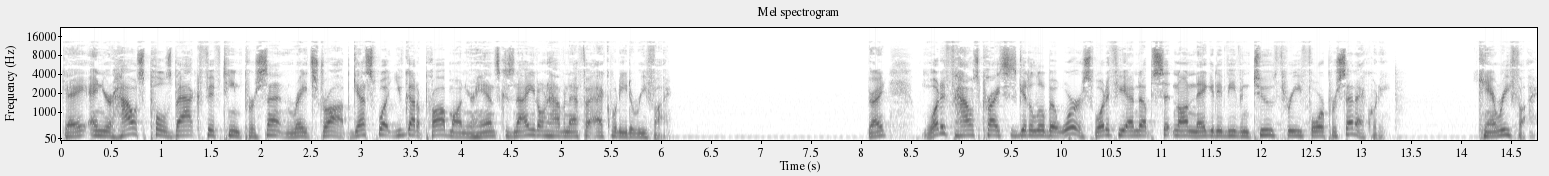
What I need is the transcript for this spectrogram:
okay, and your house pulls back 15% and rates drop, guess what? You've got a problem on your hands because now you don't have enough equity to refi. Right? What if house prices get a little bit worse? What if you end up sitting on negative even 2, 3, 4% equity? Can't refi.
